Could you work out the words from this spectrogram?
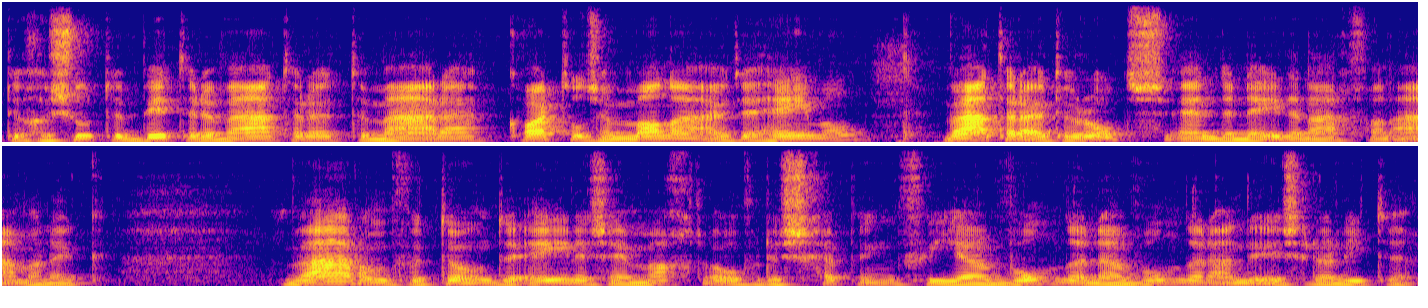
de gezoete bittere wateren, Tamara, kwartels en mannen uit de hemel, water uit de rots en de nederlaag van Amalek. Waarom vertoont de ene zijn macht over de schepping via wonder na wonder aan de Israëlieten?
